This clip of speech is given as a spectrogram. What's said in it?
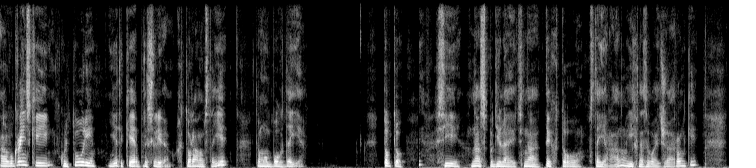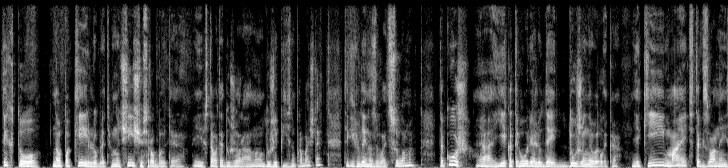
В українській культурі є таке прислів'я: хто рано встає, тому Бог дає. Тобто всі нас поділяють на тих, хто встає рано, їх називають жаронки, тих, хто навпаки люблять вночі щось робити і вставати дуже рано, дуже пізно, пробачте. Таких людей називають сувами. Також е, є категорія людей дуже невелика, які мають так званий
